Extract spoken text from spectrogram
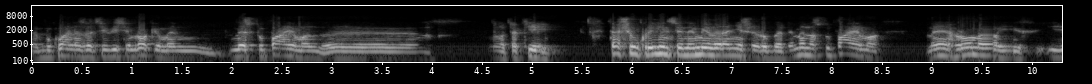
буквально за ці вісім років ми, ми ступаємо е, ну, такий. Те, що українці не вміли раніше робити, ми наступаємо, ми громимо їх, і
